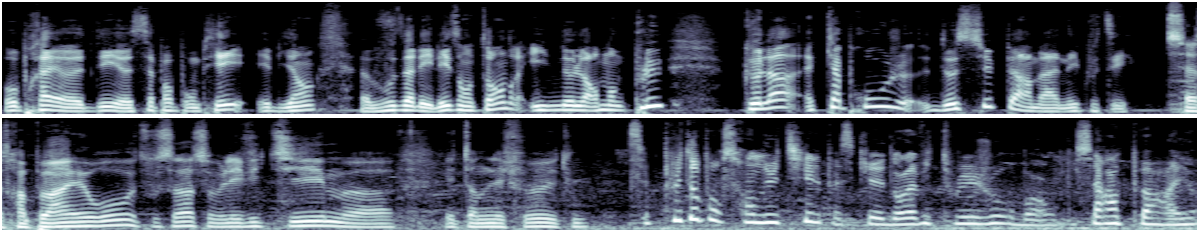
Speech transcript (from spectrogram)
auprès euh, des euh, sapeurs-pompiers Eh bien, euh, vous allez les entendre. Il ne leur manque plus que la cape rouge de Superman. Écoutez. C'est être un peu un héros, tout ça, sauver les victimes, éteindre les feux et tout. C'est plutôt pour se rendre utile parce que dans la vie de tous les jours, bon, on sert un peu à rien.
